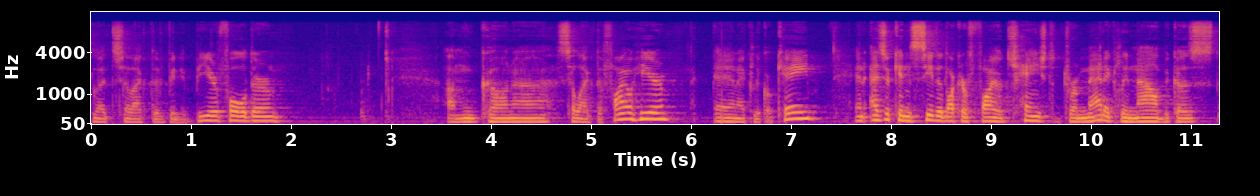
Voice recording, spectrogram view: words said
let's select the ViniBeer folder. I'm gonna select the file here and I click OK. And as you can see, the Docker file changed dramatically now because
